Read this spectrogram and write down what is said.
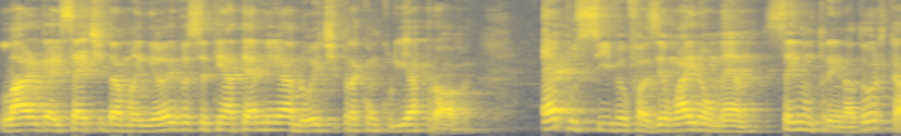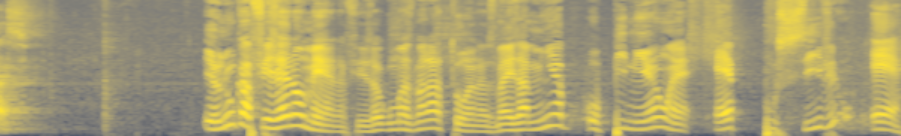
larga às 7 da manhã e você tem até meia-noite para concluir a prova. É possível fazer um Ironman sem um treinador, Cássio? Eu nunca fiz Ironman, fiz algumas maratonas, mas a minha opinião é: é possível? É.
